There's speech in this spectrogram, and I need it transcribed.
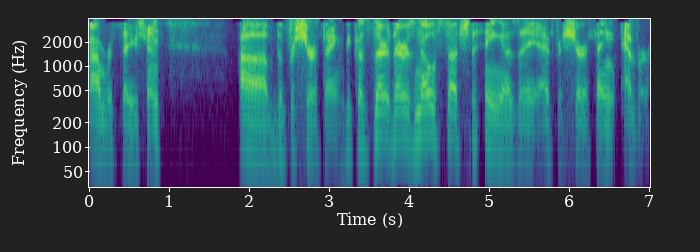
conversation of the for sure thing because there there's no such thing as a, a for sure thing ever.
